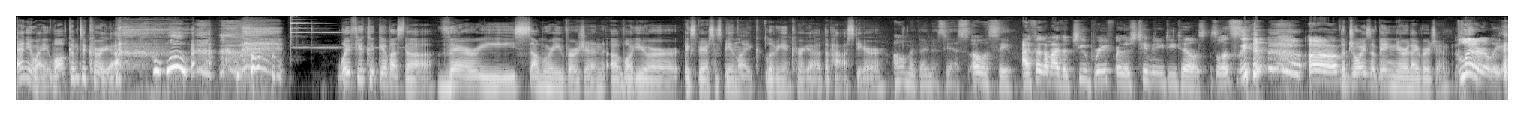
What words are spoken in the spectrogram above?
Anyway, welcome to Korea. Woo. If you could give us a very summary version of what your experience has been like living in Korea the past year. Oh my goodness, yes. Oh, let's see. I feel like I'm either too brief or there's too many details. So let's see. um, The joys of being neurodivergent. literally.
